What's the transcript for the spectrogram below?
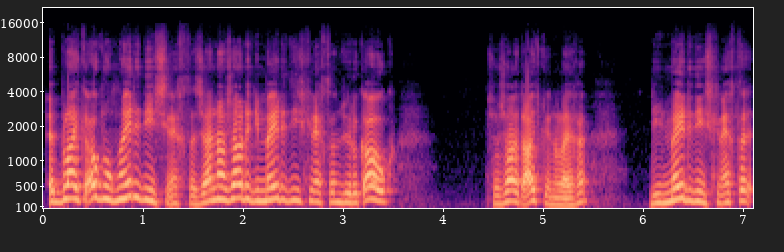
Het blijken ook nog mededienstknechten te zijn. Nou zouden die mededienstknechten natuurlijk ook, zo zou je het uit kunnen leggen, die mededienstknechten,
